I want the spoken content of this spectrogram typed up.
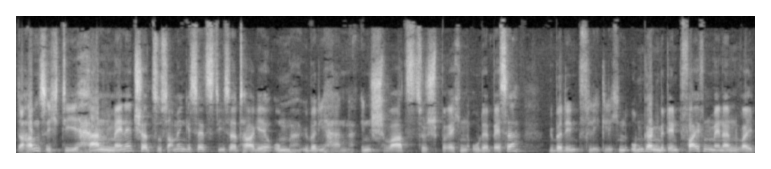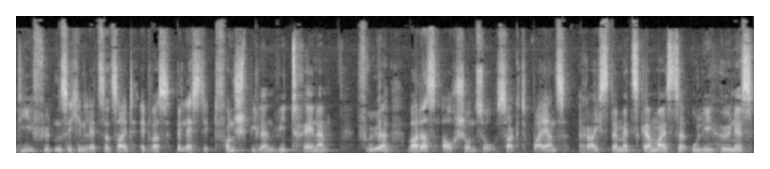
da haben sich die Herren Manager zusammengesetzt dieser Tage, um über die Herren in Schwarz zu sprechen oder besser über den pfleglichen Umgang mit den Pfeifenmännern, weil die fühlten sich in letzter Zeit etwas belästigt von Spielern wie Trainern. Früher war das auch schon so, sagt Bayerns reichster Metzgermeister Uli Hoeneß.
